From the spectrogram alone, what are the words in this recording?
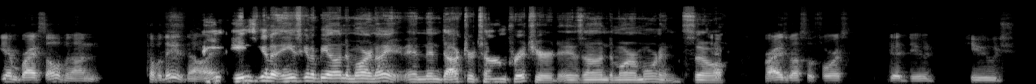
Yeah, Bryce Sullivan on a couple days now, right? He, he's gonna he's gonna be on tomorrow night, and then Dr. Tom Pritchard is on tomorrow morning. So yeah. Bryce Russell Forrest, good dude, huge.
